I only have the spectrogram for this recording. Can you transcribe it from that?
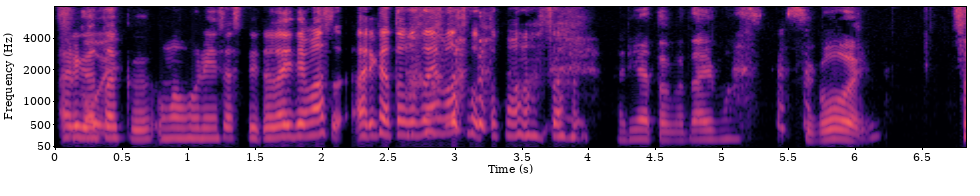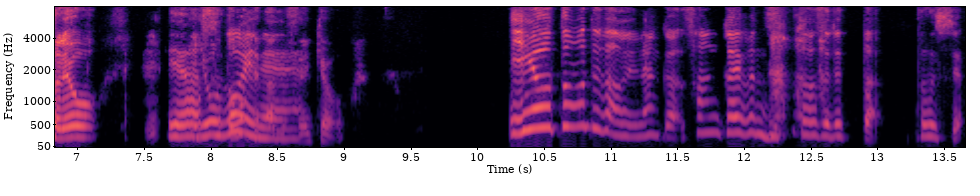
ありがたくお守りにさせていただいてます。ありがとうございます、ホットコーナーさん。いありがとうございますすごいそれを言おうと思ってたんですねね。今日言おうと思ってたのになんか3回分ずっと忘れてた。どうしよう。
